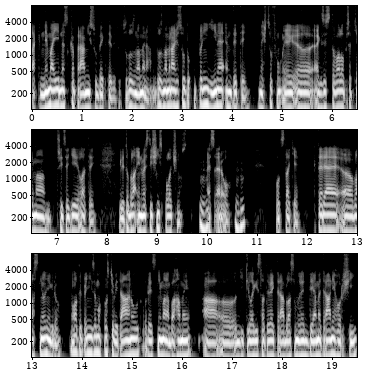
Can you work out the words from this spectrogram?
tak nemají dneska právní subjektivitu. Co to znamená? No to znamená, že jsou to úplně jiné entity, než co e, existovalo před těma 30 lety, kdy to byla investiční společnost, mm-hmm. SRO. Mm-hmm v podstatě, které uh, vlastnil někdo. No a ty peníze mohl prostě vytáhnout, odjet s nima na Bahamy a uh, díky legislativě, která byla samozřejmě diametrálně horší,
